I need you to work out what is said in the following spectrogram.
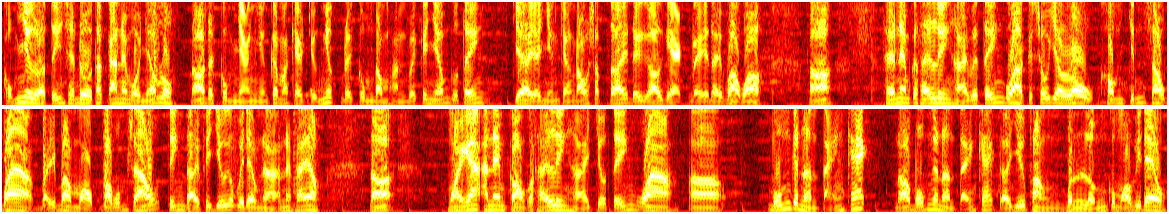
Cũng như là tiến sẽ đưa tất cả anh em vào nhóm luôn. Đó, để cùng nhận những cái mã kèo chuẩn nhất để cùng đồng hành với cái nhóm của tiến. Chơi ở những trận đấu sắp tới để gỡ gạt để để vào bờ. Đó thì anh em có thể liên hệ với tiến qua cái số zalo 0963 731 346 tiến để phía dưới cái video nè anh em thấy không? Đó. Ngoài ra anh em còn có thể liên hệ cho tiến qua ờ, bốn uh, cái nền tảng khác. Đó bốn cái nền tảng khác ở dưới phần bình luận của mỗi video.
